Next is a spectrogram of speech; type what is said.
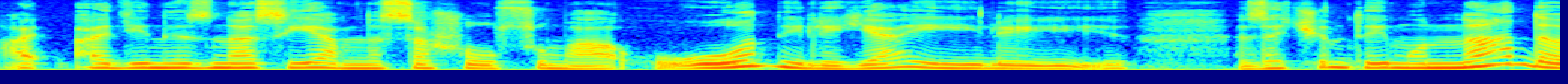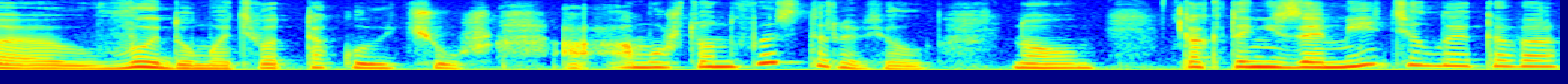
А один из нас явно сошел с ума. Он или я, или зачем-то ему надо выдумать вот такую чушь. А, а может, он выздоровел, но как-то не заметил этого,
